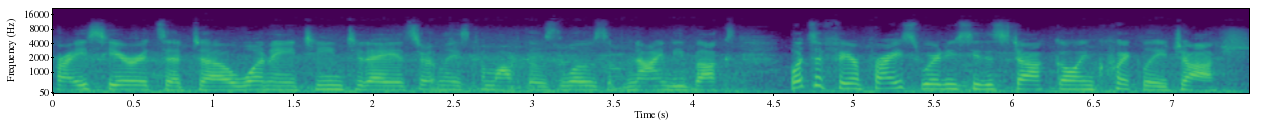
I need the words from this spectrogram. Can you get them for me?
price here. It's at uh, 118 today. It certainly has come off those lows of 90 bucks. What's a fair price? Where do you see the stock going quickly, Josh?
